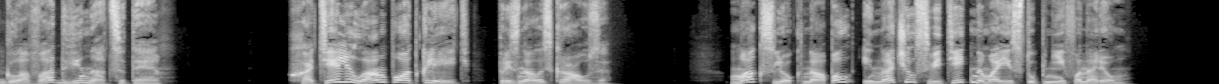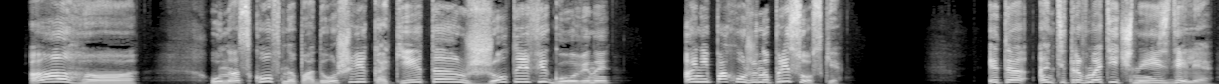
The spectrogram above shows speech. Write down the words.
Глава двенадцатая. «Хотели лампу отклеить», — призналась Краузе. Макс лег на пол и начал светить на мои ступни фонарем. «Ага, у носков на подошве какие-то желтые фиговины. Они похожи на присоски». «Это антитравматичные изделия»,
